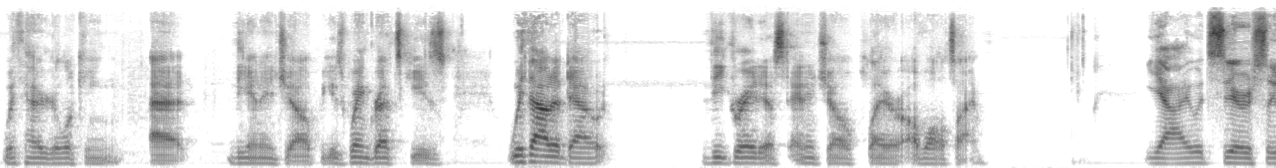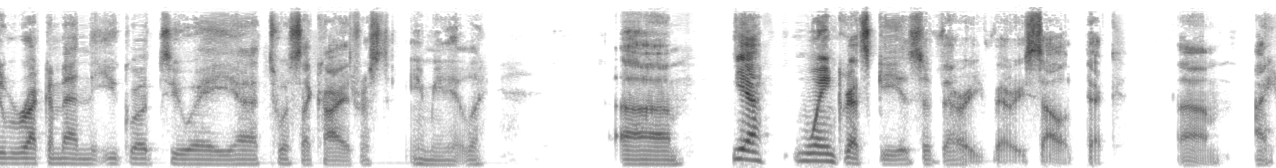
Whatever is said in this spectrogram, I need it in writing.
with how you're looking at the NHL because Wayne Gretzky is without a doubt the greatest NHL player of all time. Yeah, I would seriously recommend that you go to a uh, to a psychiatrist immediately. Um, yeah, Wayne Gretzky is a very very solid pick. Um, I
